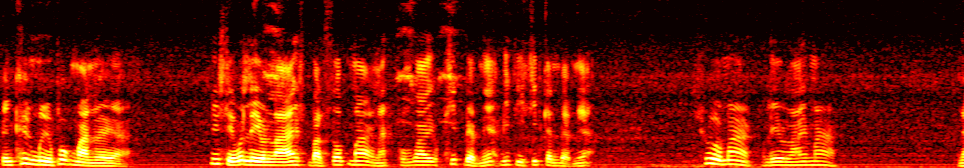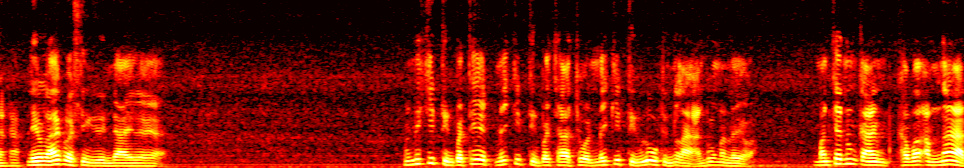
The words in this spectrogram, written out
เป็นเครื่องมือพวกมันเลยอะนี่ถือว่าเลวร้ายบัดซบมากนะผมว่าคิดแบบเนี้ย วิธีคิดกันแบบเนี้ยชั่วมากเลวร้ายมาก นะครับเลวร้ายกว่าสิ่งอื่นใดเลยอะมันไม่คิดถึงประเทศ ไม่คิดถึงประชาชน ไม่คิดถึงลูกถึงหลานพวกมันเลยหรอมันแค่ต้องการคำว่าอำนาจ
